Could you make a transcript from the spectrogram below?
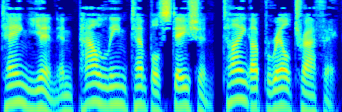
Tang Yin and Pao Lin Temple Station, tying up rail traffic.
